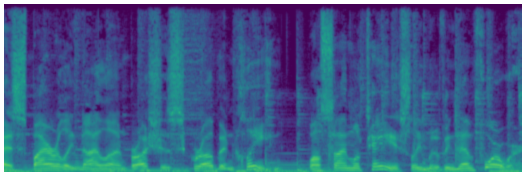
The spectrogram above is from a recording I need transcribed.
as spiraling nylon brushes scrub and clean while simultaneously moving them forward.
